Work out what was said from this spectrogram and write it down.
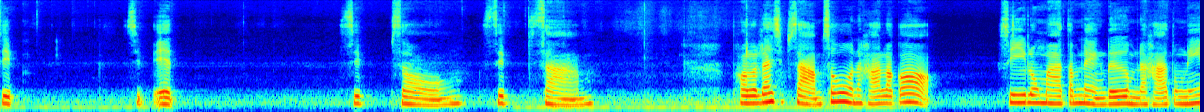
10 11 12 13 พอเราได้ 13 โซ่นะคะ แล้วก็ C ลงมาตำแหน่งเดิมนะคะ ตรงนี้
